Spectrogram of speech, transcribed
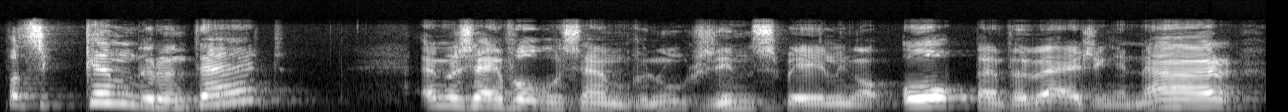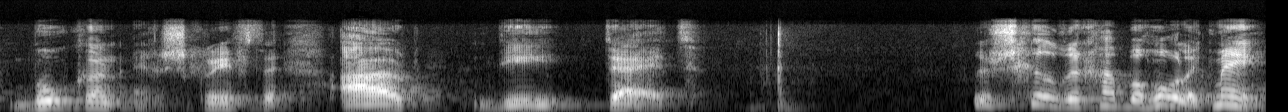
Want ze kenden hun tijd en er zijn volgens hem genoeg zinspelingen op en verwijzingen naar boeken en geschriften uit die tijd. De schilder gaat behoorlijk mee.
